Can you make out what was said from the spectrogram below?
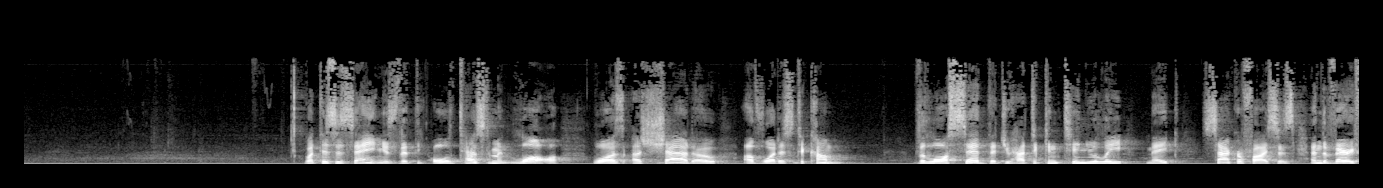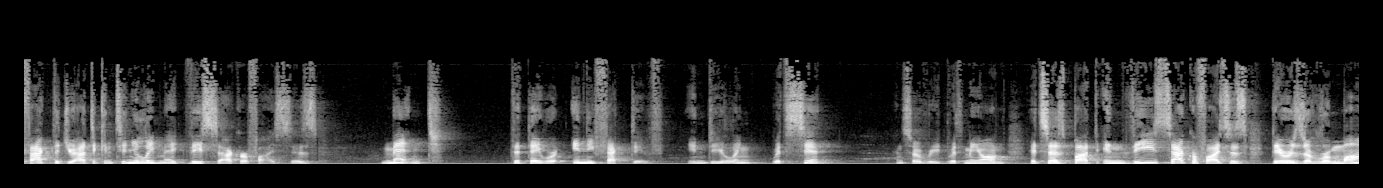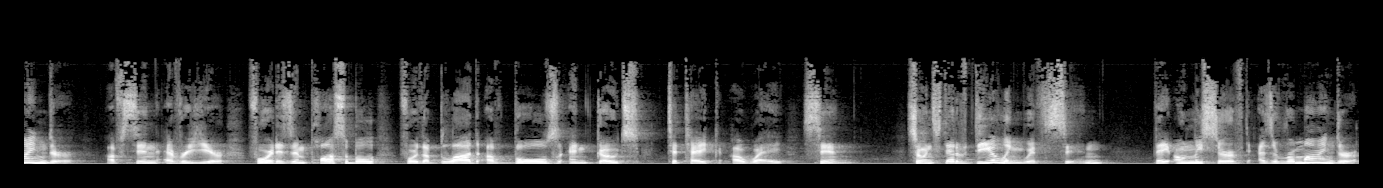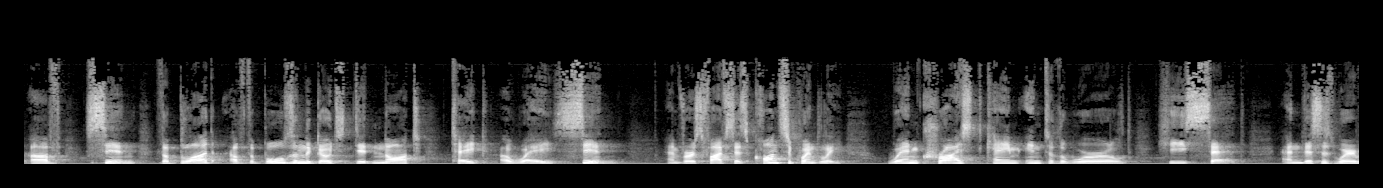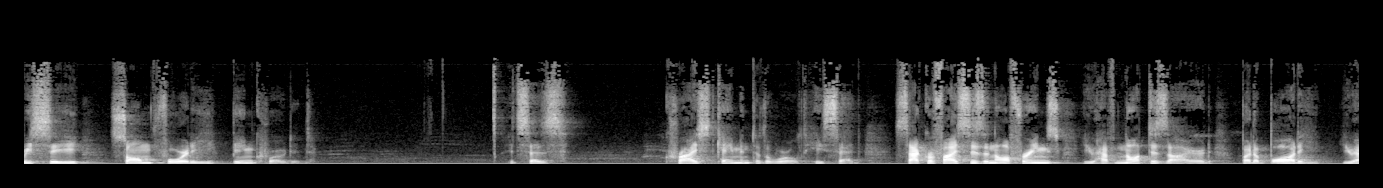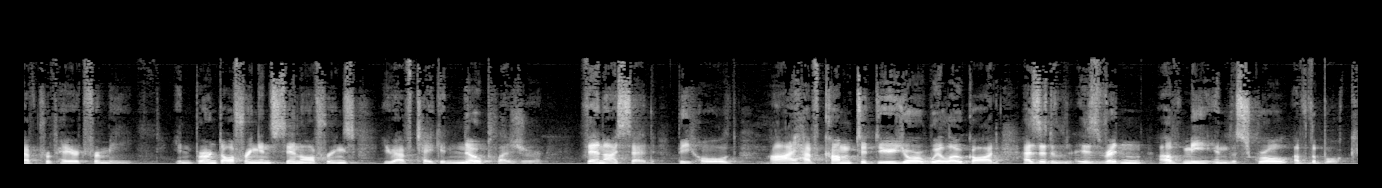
What this is saying is that the Old Testament law was a shadow of what is to come. The law said that you had to continually make sacrifices, and the very fact that you had to continually make these sacrifices meant that they were ineffective in dealing with sin. And so read with me on. It says, But in these sacrifices there is a reminder of sin every year, for it is impossible for the blood of bulls and goats to take away sin. So instead of dealing with sin, they only served as a reminder of sin. The blood of the bulls and the goats did not take away sin. And verse 5 says, Consequently, when Christ came into the world, he said, and this is where we see Psalm 40 being quoted. It says, Christ came into the world, he said, Sacrifices and offerings you have not desired, but a body you have prepared for me. In burnt offering and sin offerings you have taken no pleasure. Then I said, Behold, I have come to do your will, O God, as it is written of me in the scroll of the book.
